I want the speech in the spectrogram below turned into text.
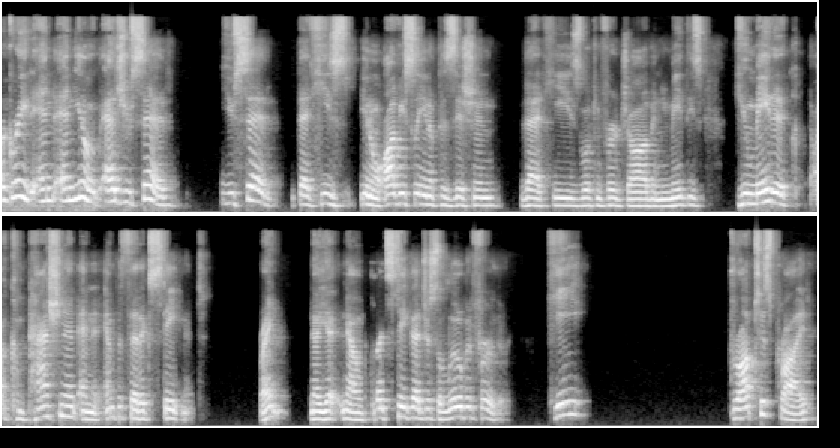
Agreed. And, and, you know, as you said, you said that he's, you know, obviously in a position that he's looking for a job and you made these, you made it a compassionate and an empathetic statement, right? Now, yet, now let's take that just a little bit further. He dropped his pride.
